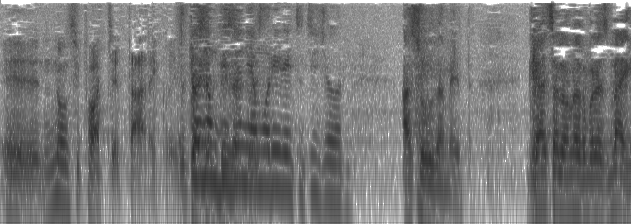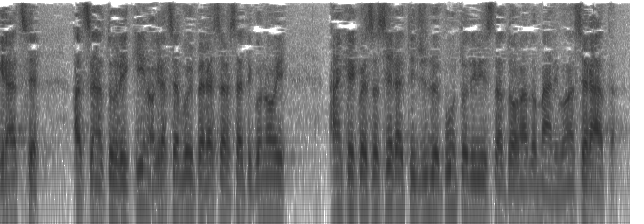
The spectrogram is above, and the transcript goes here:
Eh, non si può accettare questo. Poi non bisogna questo. morire tutti i giorni. Assolutamente. Grazie all'onorevole Smai, grazie al senatore Ichino, grazie a voi per essere stati con noi anche questa sera. TG2 Punto di Vista torna domani. Buona serata.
